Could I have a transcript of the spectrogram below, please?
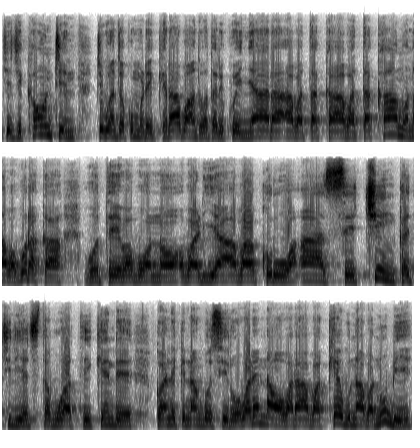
chichi kye county kibwenta kumurekera abantu batali kwenyara abataka abatakano n'ababuraka gote babono balia abakuruwa ase chinka kiria kitabwati kende kwane kinangosirwa bare nao bara abakebu n'abanubi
